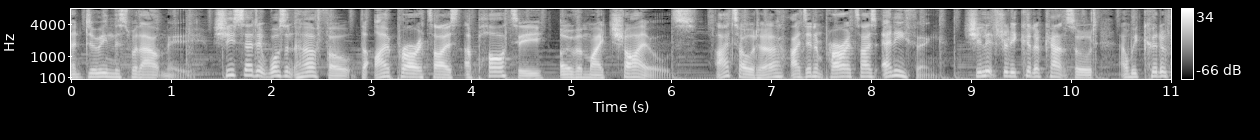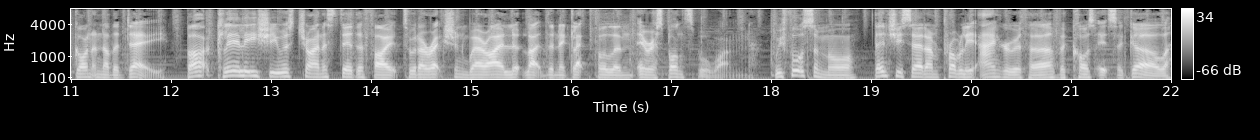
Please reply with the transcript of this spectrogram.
and doing this without me. She said it wasn't her fault that I prioritized a party over my child's. I told her I didn't prioritize anything. She literally could have cancelled and we could have gone another day. But clearly, she was trying to steer the fight to a direction where I looked like the neglectful and irresponsible one. We fought some more. Then she said I'm probably angry with her because it's a girl,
